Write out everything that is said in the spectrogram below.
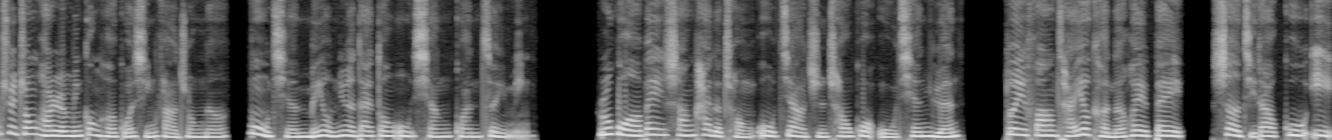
据《中华人民共和国刑法》中呢，目前没有虐待动物相关罪名。如果被伤害的宠物价值超过五千元，对方才有可能会被涉及到故意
